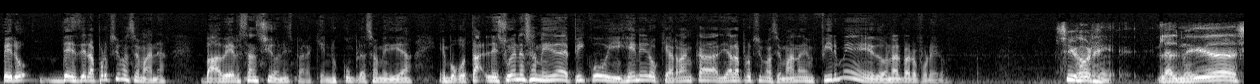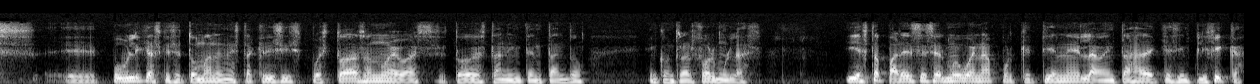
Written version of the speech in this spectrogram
Pero desde la próxima semana va a haber sanciones para quien no cumpla esa medida en Bogotá. ¿Le suena esa medida de pico y género que arranca ya la próxima semana en firme, don Álvaro Forero? Sí, Jorge. Las medidas eh, públicas que se toman en esta crisis, pues todas son nuevas, todos están intentando encontrar fórmulas. Y esta parece ser muy buena porque tiene la ventaja de que simplifica.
